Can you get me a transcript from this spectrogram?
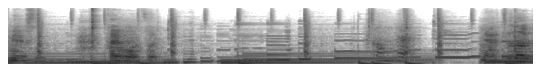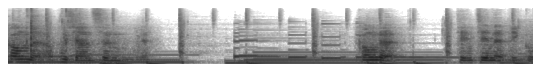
没有事，还活着。公两只都公的，我不喜欢吃母的。公的，尖尖的屁股，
